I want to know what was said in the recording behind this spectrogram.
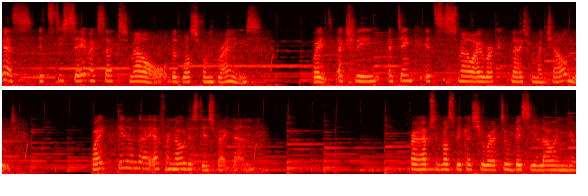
Yes, it's the same exact smell that was from Granny's. Wait, actually, I think it's the smell I recognize from my childhood. Why didn't I ever notice this back then? Perhaps it was because you were too busy allowing your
